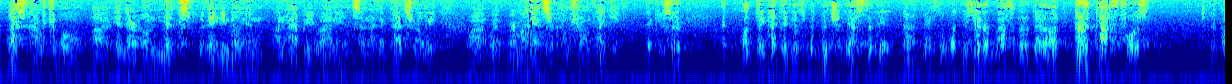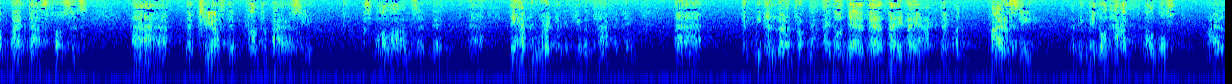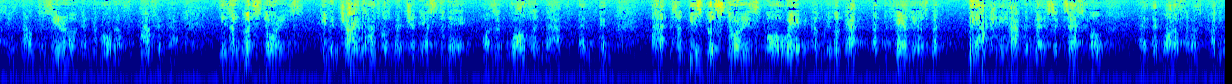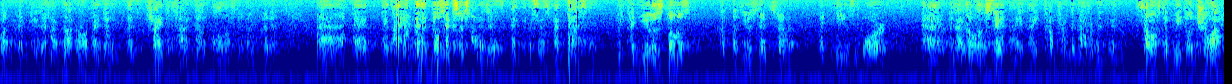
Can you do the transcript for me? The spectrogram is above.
less comfortable uh, in their own midst with 80 million unhappy Iranians. And I think that's really uh, where my answer comes from. Thank you. Thank you, sir. One thing I think has been mentioned yesterday, uh, based on what you said, Ambassador, there are task force, the combined task forces, uh, the three of them counter piracy, small arms, and then uh, they have been working with human trafficking. Uh, and we can learn from that. I know they're, they're very, very active on piracy. I mean, we don't have almost piracy down to zero in the whole of Africa. These are good stories. Even China, as was mentioned yesterday, was involved in that. And, and uh, so these good stories go away because we look at, at the failures, but they actually have been very successful. And, and one of them was 21 countries, if I'm not wrong. I didn't, try to find out all of them. I couldn't. Uh, and, and I have in those exercises, and this is fantastic. We can use those, but as you said, sir, it needs more. Uh, and I don't want to say I, I come from the government, and some of them we don't show up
